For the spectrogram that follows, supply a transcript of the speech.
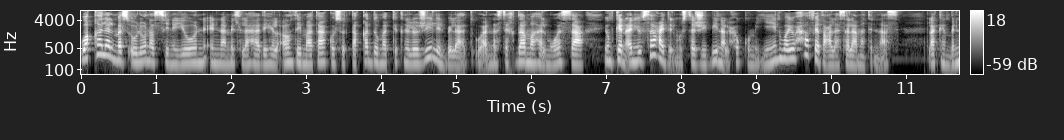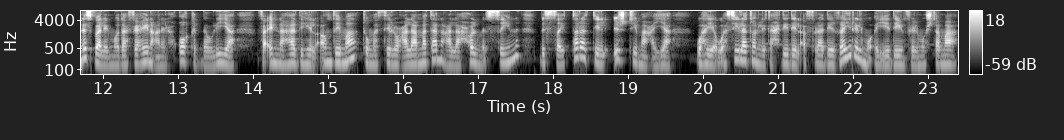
وقال المسؤولون الصينيون إن مثل هذه الأنظمة تعكس التقدم التكنولوجي للبلاد وأن استخدامها الموسع يمكن أن يساعد المستجيبين الحكوميين ويحافظ على سلامة الناس. لكن بالنسبة للمدافعين عن الحقوق الدولية فإن هذه الأنظمة تمثل علامة على حلم الصين بالسيطرة الاجتماعية وهي وسيلة لتحديد الأفراد غير المؤيدين في المجتمع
